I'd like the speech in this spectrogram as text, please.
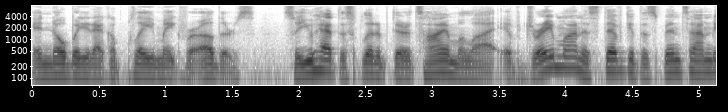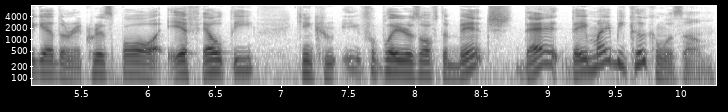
and nobody that could play make for others. So you had to split up their time a lot. If Draymond and Steph get to spend time together and Chris Paul, if healthy, can create for players off the bench, that they might be cooking with something.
